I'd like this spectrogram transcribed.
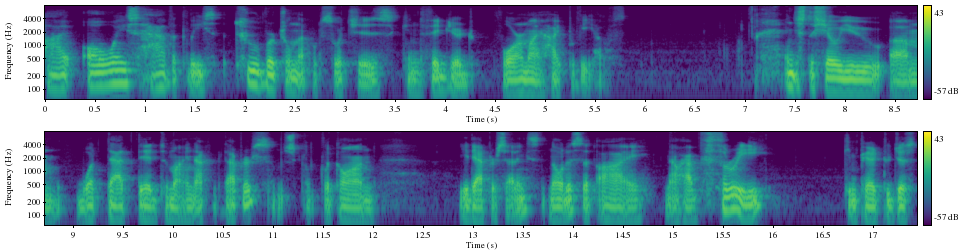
I always have at least two virtual network switches configured for my Hyper-V host. And just to show you um, what that did to my network adapters, I'm just going to click on the adapter settings. Notice that I now have three compared to just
